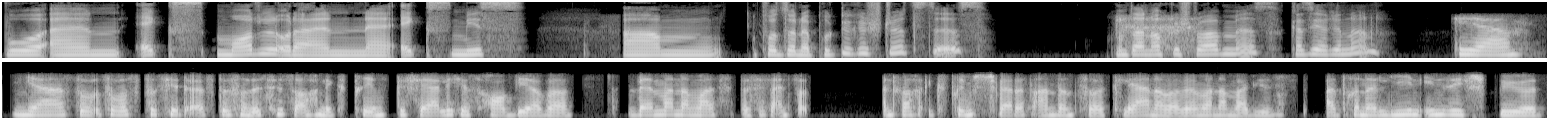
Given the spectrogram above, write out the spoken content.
wo ein Ex-Model oder eine Ex-Miss ähm, von so einer Brücke gestürzt ist und dann auch gestorben ist? Kann sich erinnern? ja, ja, so, sowas passiert öfters und es ist auch ein extrem gefährliches Hobby, aber wenn man einmal, das ist einfach, einfach extrem schwer, das anderen zu erklären, aber wenn man einmal dieses Adrenalin in sich spürt,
